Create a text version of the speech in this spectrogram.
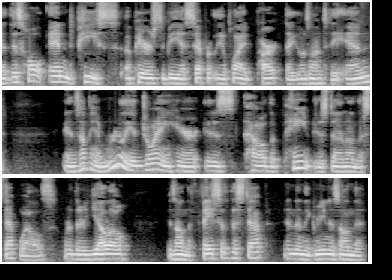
that this whole end piece appears to be a separately applied part that goes on to the end. And something I'm really enjoying here is how the paint is done on the step wells, where the yellow is on the face of the step and then the green is on the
